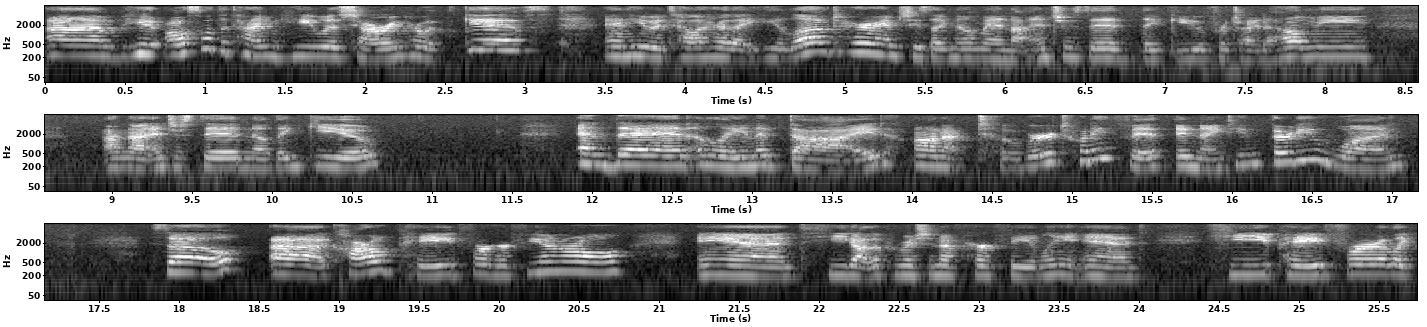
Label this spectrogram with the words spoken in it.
Um, he also at the time he was showering her with gifts, and he would tell her that he loved her, and she's like, "No, man, not interested. Thank you for trying to help me. I'm not interested. No, thank you." And then Elena died on October 25th in 1931. So uh, Carl paid for her funeral, and he got the permission of her family, and he paid for like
